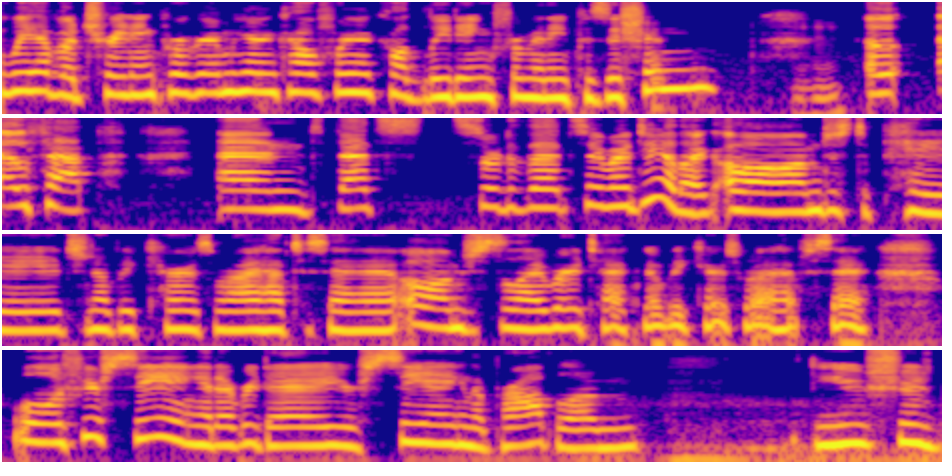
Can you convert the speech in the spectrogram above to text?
we have a training program here in California called Leading from Any Position, mm-hmm. L- LFAP. And that's sort of that same idea. Like, oh, I'm just a page. Nobody cares what I have to say. Oh, I'm just a library tech. Nobody cares what I have to say. Well, if you're seeing it every day, you're seeing the problem, you should,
